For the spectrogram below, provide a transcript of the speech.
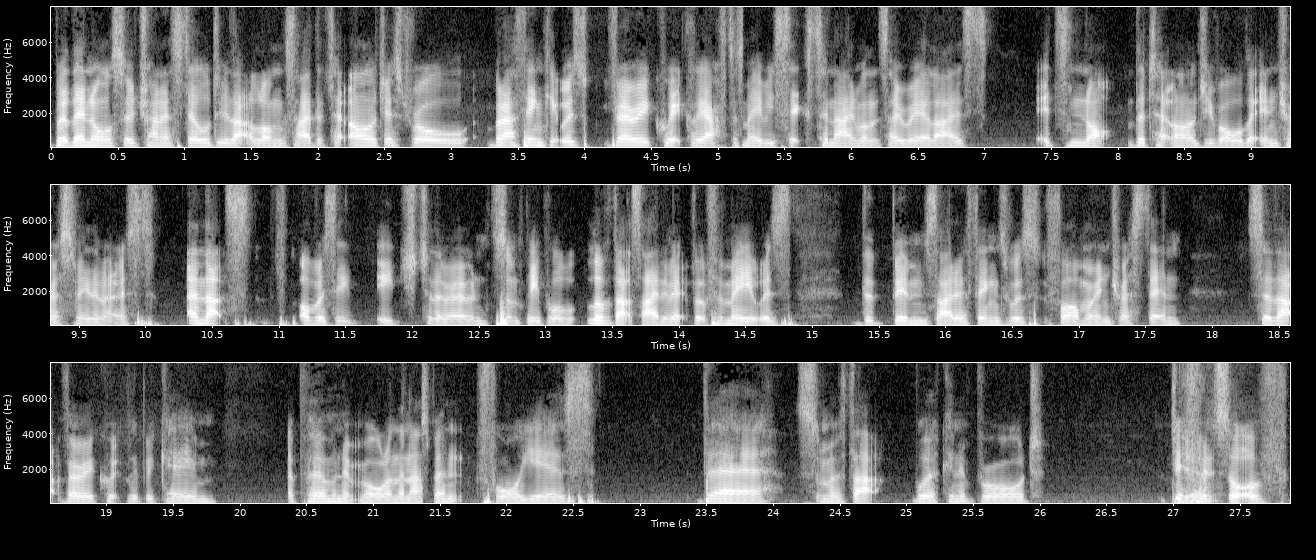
but then also trying to still do that alongside a technologist role. But I think it was very quickly after maybe six to nine months, I realized it's not the technology role that interests me the most. And that's obviously each to their own. Some people love that side of it, but for me, it was the BIM side of things was far more interesting. So that very quickly became a permanent role. And then I spent four years there, some of that working abroad, different yeah. sort of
